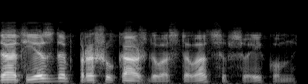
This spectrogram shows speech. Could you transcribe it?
До отъезда прошу каждого оставаться в своей комнате.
